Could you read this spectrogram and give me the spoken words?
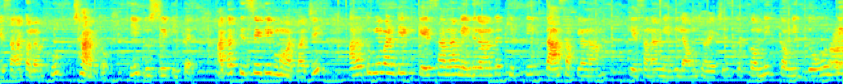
केसांना कलर खूप छान येतो. ही दुसरी टीप आहे. आता तिसरी टीप महत्त्वाची. आता तुम्ही म्हणतील की केसांना मेहंदी लावल्यानंतर किती तास आपल्याला केसांना मेहंदी लावून ठेवायची. तर कमीत कमी दोन ते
